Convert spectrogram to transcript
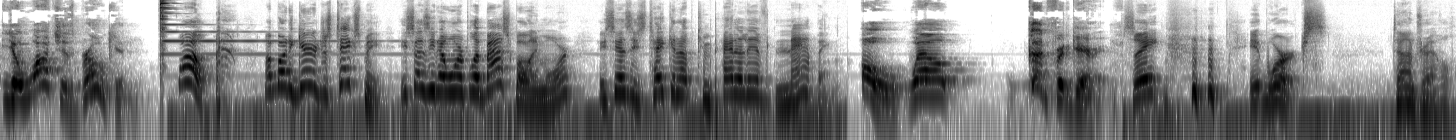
your watch is broken. Whoa! My buddy Garrett just texted me. He says he don't want to play basketball anymore. He says he's taking up competitive napping. Oh, well, good for Garrett. See? it works. Time travel.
